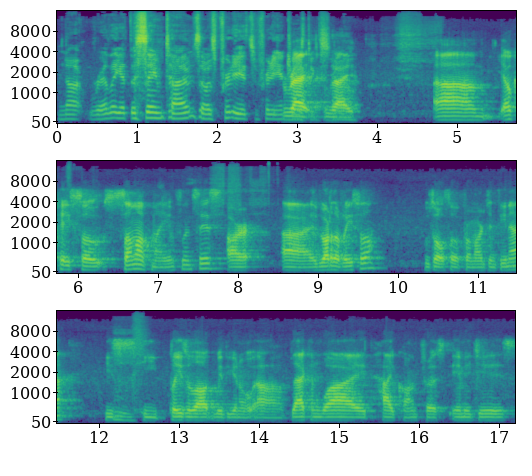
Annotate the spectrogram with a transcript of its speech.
not really at the same time. So it's pretty it's a pretty interesting. Right, style. right. Um, okay, so some of my influences are uh, Eduardo Risso, who's also from Argentina. He's mm. he plays a lot with you know uh, black and white, high contrast images,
